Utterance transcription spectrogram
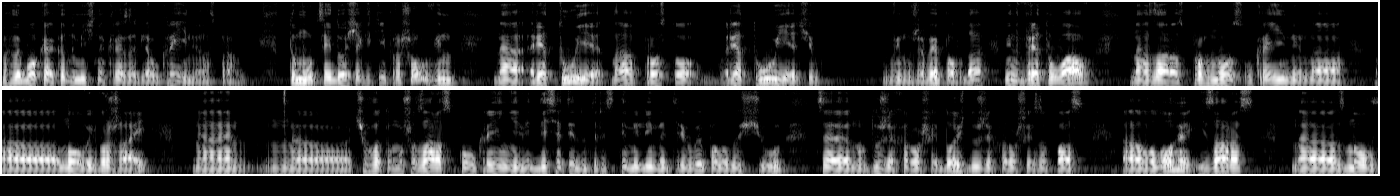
глибока економічна криза для України насправді. Тому цей дощик, який пройшов, він е, рятує, да, просто рятує, чи він вже випав, да, він врятував е, зараз прогноз України на е, новий врожай. Е, е, Чого? Тому що зараз по Україні від 10 до 30 мм випало дощу. Це ну, дуже хороший дощ, дуже хороший запас е, вологи. І зараз знов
